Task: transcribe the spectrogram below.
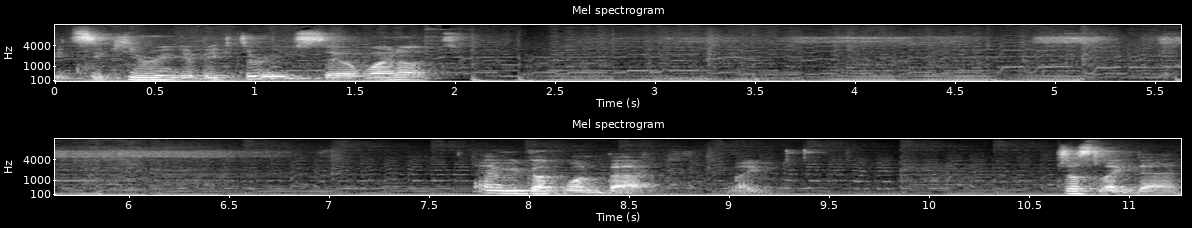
it's securing a victory, so why not? And we got one back, like, just like that.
